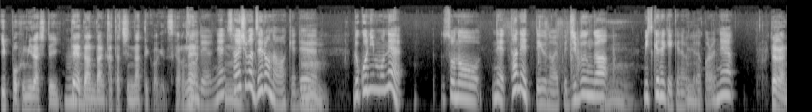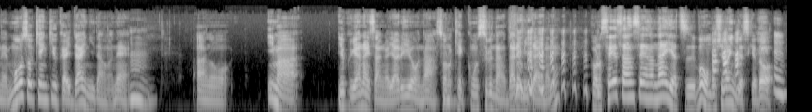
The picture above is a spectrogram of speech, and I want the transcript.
一歩踏み出していって、うん。だんだん形になっていくわけですからね。そうだよね、うん。最初はゼロなわけで、うんどこにもねそのね種っていうのはやっぱり自分がうん。見つけなきゃいけないわけだからね。だからね妄想研究会第2弾はね、うん。あの今よく柳井さんがやるようなその結婚するなら誰みたいなね、この生産性のないやつも面白いんですけど、うん。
